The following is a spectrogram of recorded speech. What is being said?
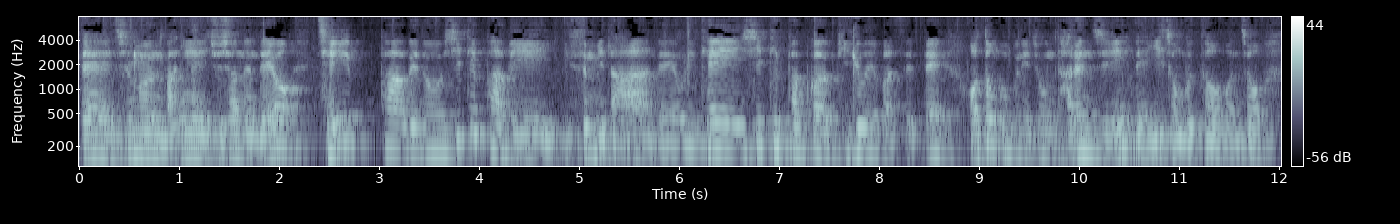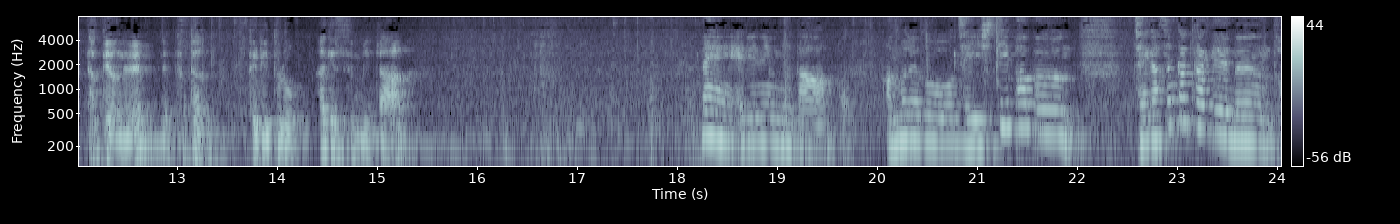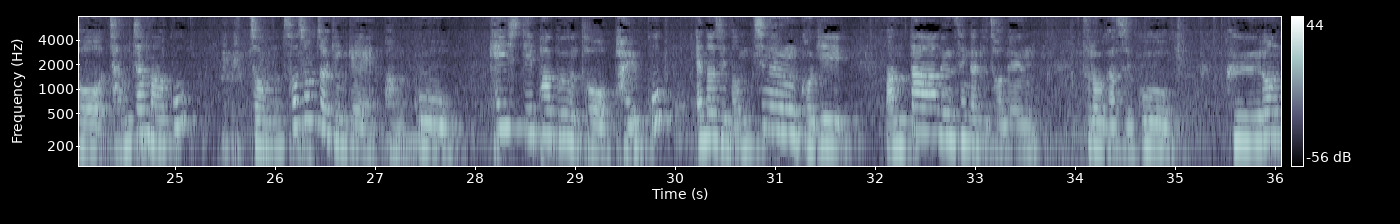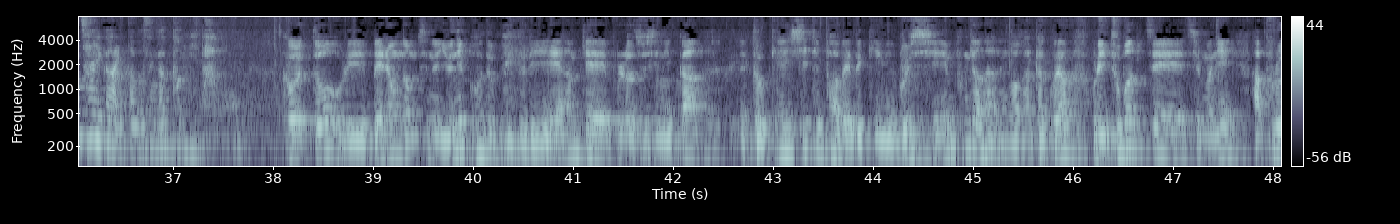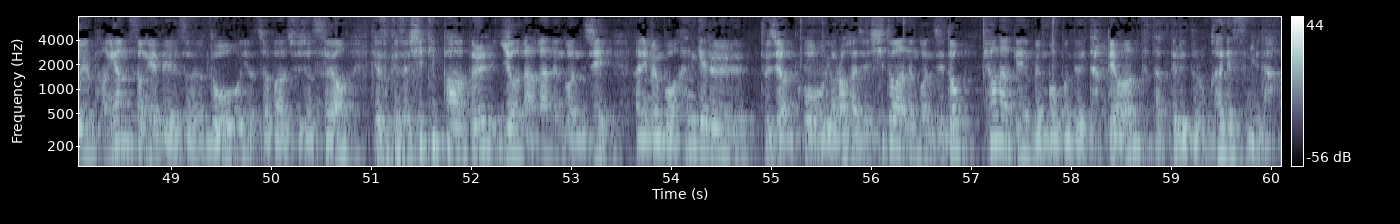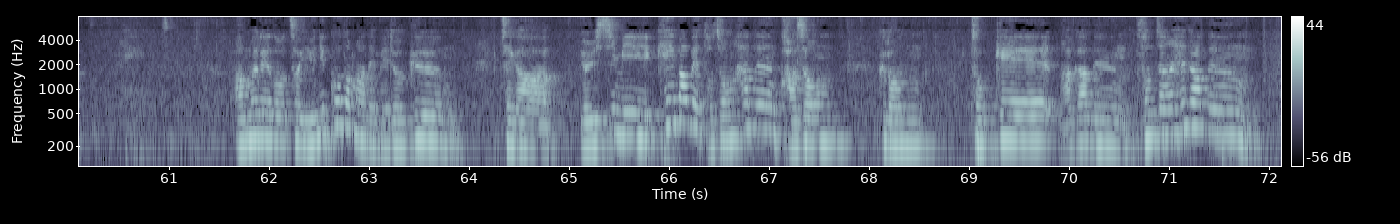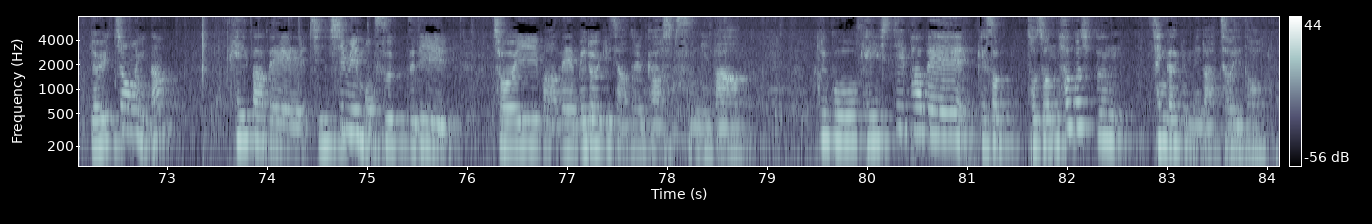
네, 질문 많이 주셨는데요. J- 팝에도 시티팝이 있습니다. 네, 우리 K-시티팝과 비교해 봤을 때 어떤 부분이 조금 다른지 네, 이전부터 먼저 답변을 네, 부탁드리도록 하겠습니다. 네, 에린입니다. 아무래도 J-시티팝은 제가 생각하기에는 더 잔잔하고 좀 서정적인 게 많고 K-시티팝은 더 밝고 에너지 넘치는 곡이 많다는 생각이 저는 들어가지고 그런 차이가 있다고 생각합니다. 그것도 우리 매력 넘치는 유니코드 분들이 함께 불러주시니까 네, 또 K-시티팝의 느낌이 물씬 풍겨나는 것 같았고요. 우리 두 번째 질문이 앞으로의 방향성에 대해서도 여쭤봐 주셨어요. 계속해서 시티팝을 이어나가는 건지 아니면 뭐 한계를 두지 않고 여러 가지 시도하는 건지도 편하게 멤버분들 답변 부탁드리도록 하겠습니다. 아무래도 저 유니코드만의 매력은 제가 열심히 K-팝에 도전하는 과정 그런 적게 나가는 성장해가는 열정이나 K-팝의 진심인 모습들이 저희만의 매력이지 않을까 싶습니다. 그리고 K-시티팝에 계속 도전하고 싶은 생각입니다. 저희도.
